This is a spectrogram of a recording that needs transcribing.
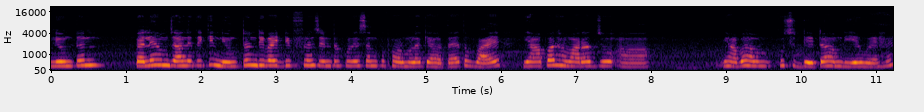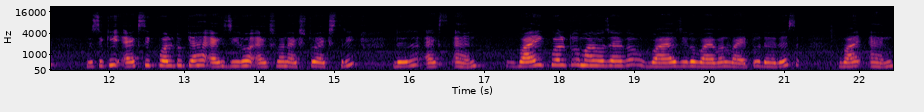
न्यूटन पहले हम जान लेते हैं कि न्यूटन डिवाइड डिफरेंस इंटरपोलेशन का फॉर्मूला क्या होता है तो वाई यहाँ पर हमारा जो आ, यहाँ पर हम कुछ डेटा हम लिए हुए हैं। जैसे कि x इक्वल टू क्या है? x zero x one x two x three x n y equal to हमारा हो जाएगा y zero y one y two there is y n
